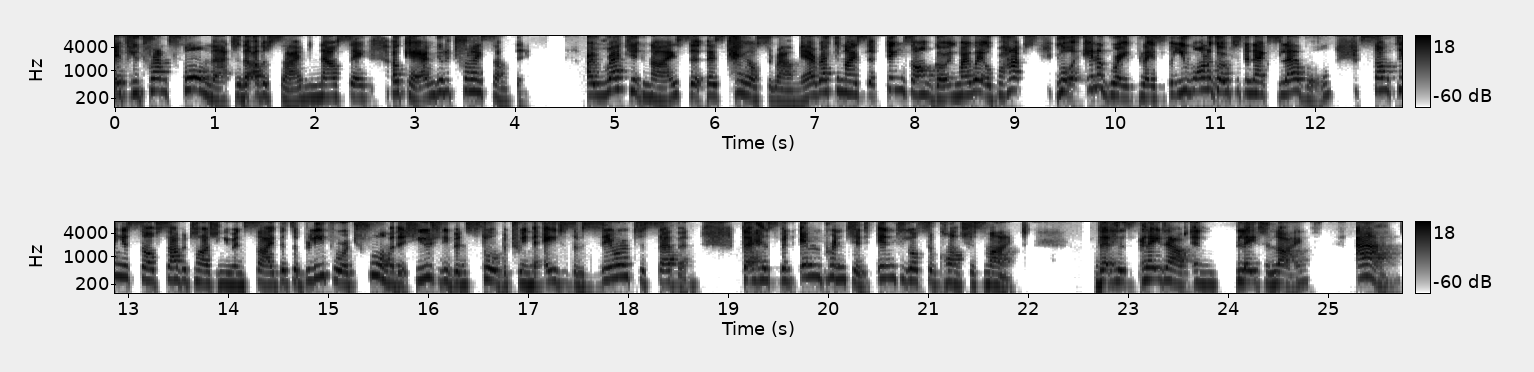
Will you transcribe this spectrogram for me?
If you transform that to the other side and now say, okay, I'm going to try something. I recognize that there's chaos around me. I recognize that things aren't going my way, or perhaps you're in a great place, but you want to go to the next level. Something is self sabotaging you inside. There's a belief or a trauma that's usually been stored between the ages of zero to seven that has been imprinted into your subconscious mind, that has played out in later life. And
